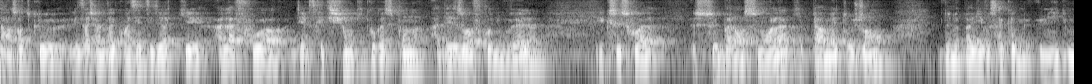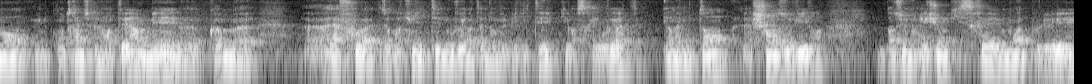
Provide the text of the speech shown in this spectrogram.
faire en sorte que les agendas coïncident, c'est-à-dire qu'il y ait à la fois des restrictions qui correspondent à des offres nouvelles et que ce soit ce balancement-là qui permette aux gens de ne pas vivre ça comme uniquement une contrainte supplémentaire, mais comme à la fois des opportunités nouvelles en termes de mobilité qui leur seraient ouvertes, et en même temps la chance de vivre dans une région qui serait moins polluée.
